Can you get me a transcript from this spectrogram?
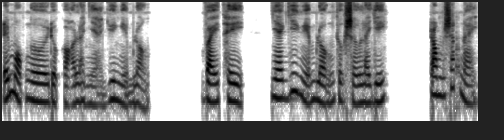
để một người được gọi là nhà duy nghiệm luận. Vậy thì, nhà duy nghiệm luận thực sự là gì? Trong sách này,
